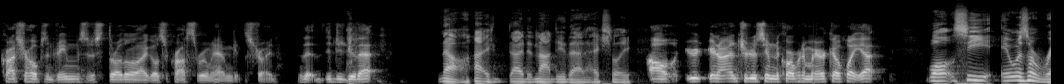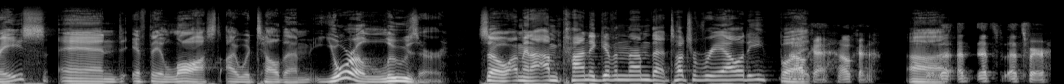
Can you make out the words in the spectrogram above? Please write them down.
Cross your hopes and dreams. Just throw the Legos across the room and have them get destroyed. Did you do that? no, I, I did not do that actually. Oh, you're, you're not introducing them to corporate America quite yet? Well, see, it was a race, and if they lost, I would tell them, you're a loser. So, I mean, I'm kind of giving them that touch of reality, but. Okay, okay. Uh, that, that's that's fair.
